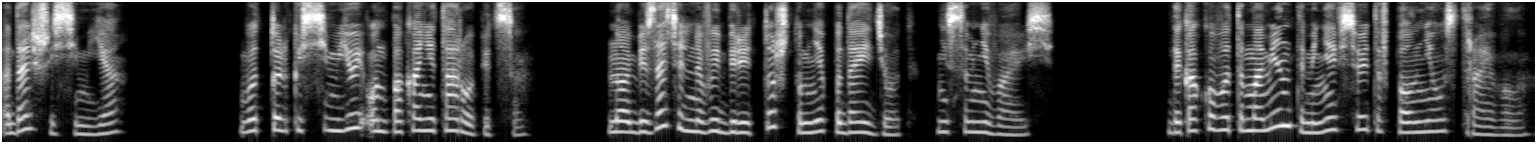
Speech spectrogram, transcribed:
а дальше семья. Вот только с семьей он пока не торопится. Но обязательно выберет то, что мне подойдет, не сомневаюсь. До какого-то момента меня все это вполне устраивало.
